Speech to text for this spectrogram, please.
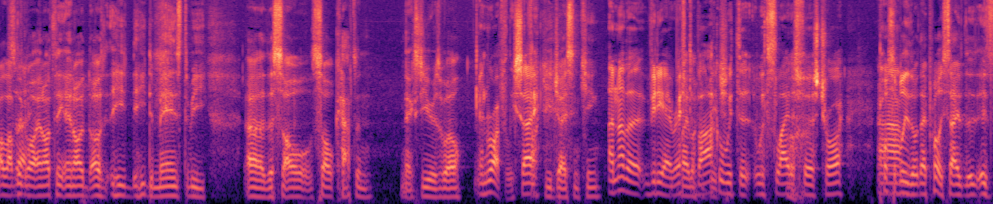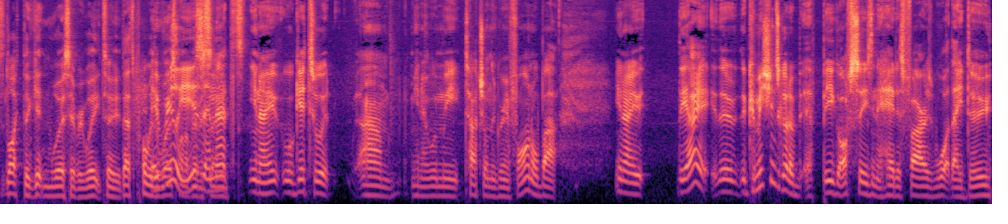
I love the guy, and I think, and I, I he he demands to be uh, the sole sole captain next year as well. And rightfully so. Fuck you, Jason King. Another video ref like debacle. Oh. with the with Slater's first try. Possibly, Um, they probably saved. it. It's like they're getting worse every week too. That's probably it the worst really is, and seen. that's you know we'll get to it. Um, you know when we touch on the grand final, but you know the A, the, the commission's got a, a big off season ahead as far as what they do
